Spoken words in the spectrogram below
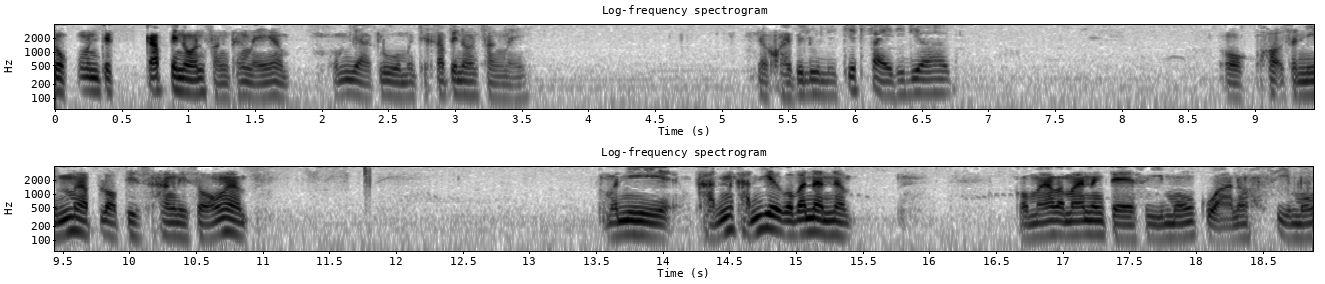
นกมันจะกลับไปนอนฝั่งทางไหนครับ ผมอยากรู้มันจะกลับไปนอนฝั่งไหน เดี๋ยวคอยไปดูในเจ็ดไฟทีเดียวครับ ออกเคาะสนิมครับรอบที่ครั้งที่สองครับ วันนี้ขันขันเยอะกว่าวันนั้นครับก็มาประมาณตั้งแต่สี่โมงกว่าเนาะสี่โมง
